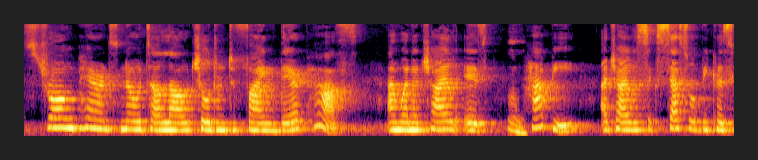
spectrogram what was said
strong parents know to allow children to find their path and when a child is mm. happy, a child is successful because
